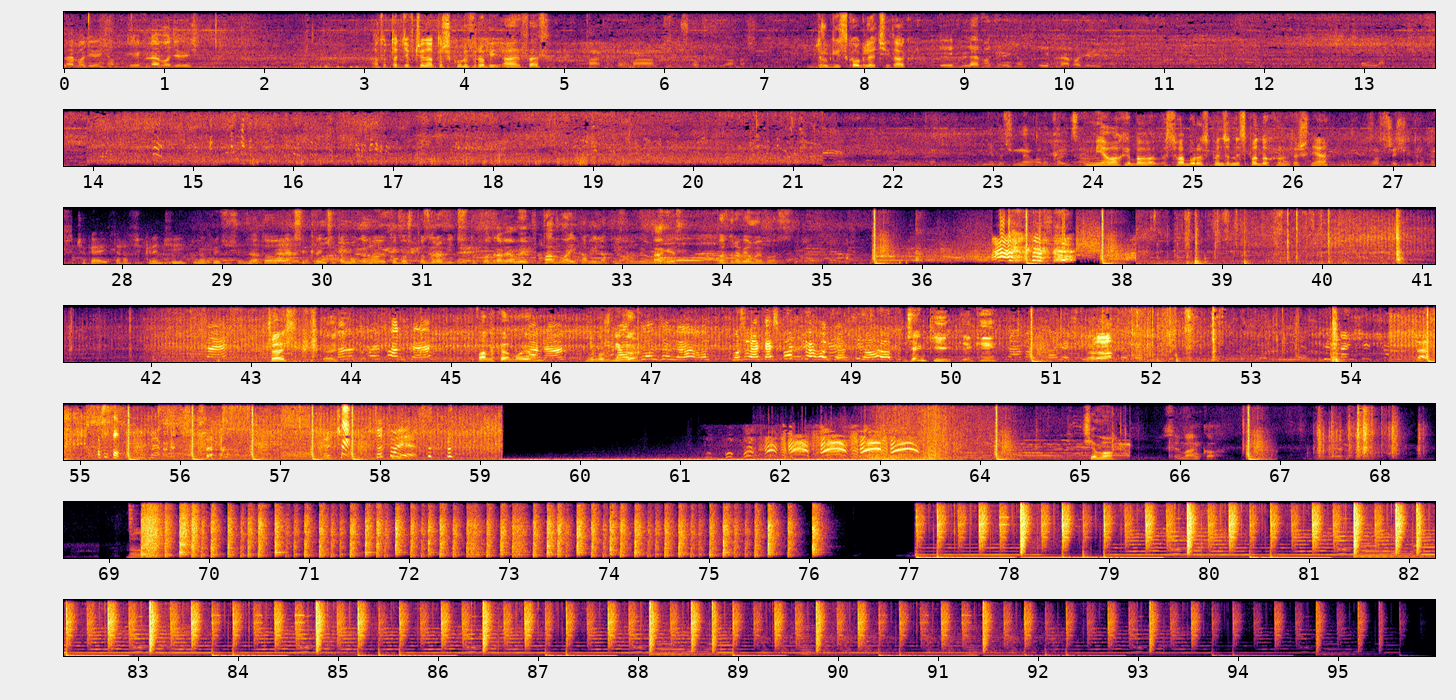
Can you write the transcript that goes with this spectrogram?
W lewo 90 i w lewo 90. A to ta dziewczyna też kurs robi AFF? Tak, to ma drugi skok. Drugi skok leci, tak? I w lewo 90 i w lewo 90. Nie dociągnęła do końca. Miała chyba słabo rozpędzony spadochron też, nie? Za wcześnie trochę. Czekaj, teraz się kręci. No kręci się. No to jak się kręci, to możemy kogoś pozdrowić. To pozdrawiamy. Pawła i Kamila pozdrawiamy. Tak jest. Pozdrawiamy was. Cześć. mamy tutaj fankę, Fankę moją? pana, Niemożliwe. Może jakaś fotka chociaż, co? Dzięki. Co to jest? Siema. Siemanko. No,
